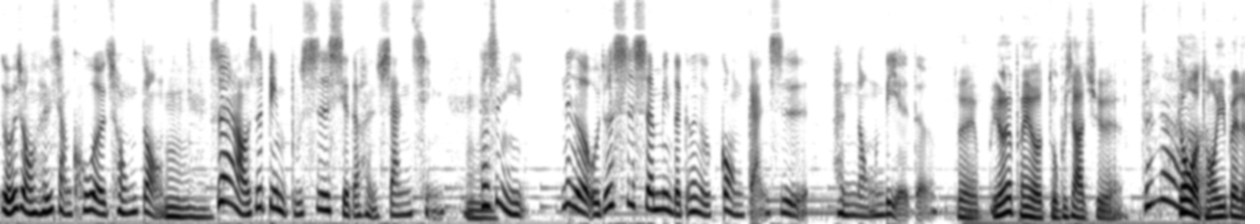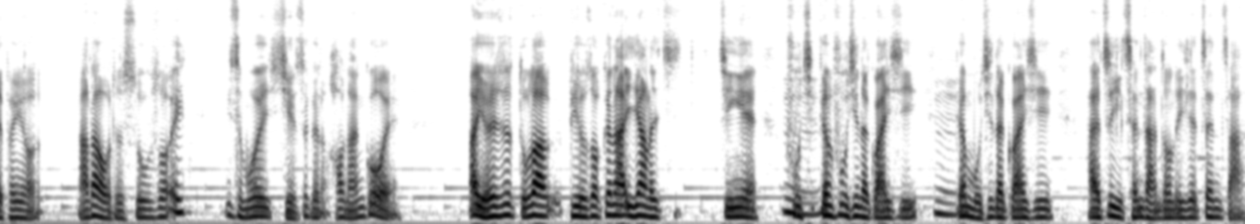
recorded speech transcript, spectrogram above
有一种很想哭的冲动。嗯，虽然老师并不是写的很煽情，嗯，但是你那个我觉得是生命的那个共感是很浓烈的。对，有些朋友读不下去，真的跟我同一辈的朋友拿到我的书说：“哎、欸，你怎么会写这个？好难过。”哎，那有些是读到，比如说跟他一样的经验，父亲跟父亲的关系，嗯，跟母亲的关系。还有自己成长中的一些挣扎，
